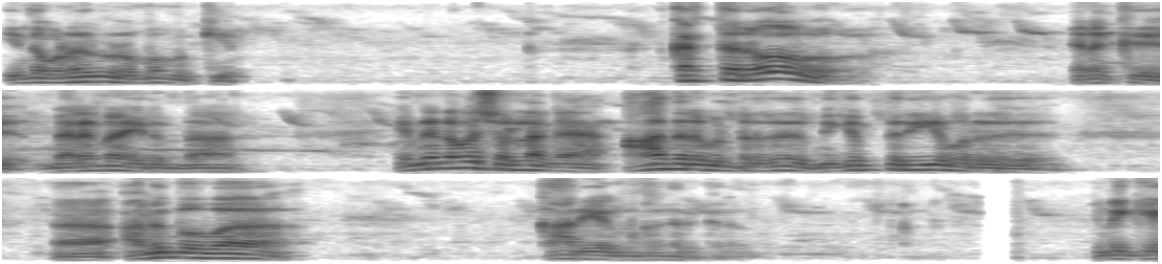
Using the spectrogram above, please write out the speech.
இந்த உணர்வு ரொம்ப முக்கியம். கர்த்தரோ எனக்கு பலனா இருந்தார் என்னென்னவோ சொல்லாங்க ஆதரவுன்றது மிகப்பெரிய ஒரு அனுபவ காரியமாக இருக்கிறது. இன்னைக்கு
